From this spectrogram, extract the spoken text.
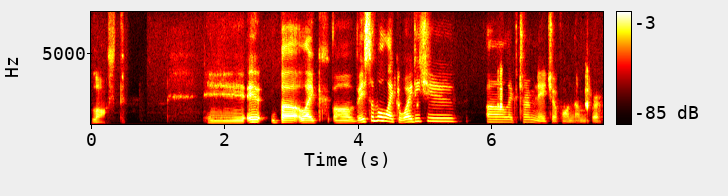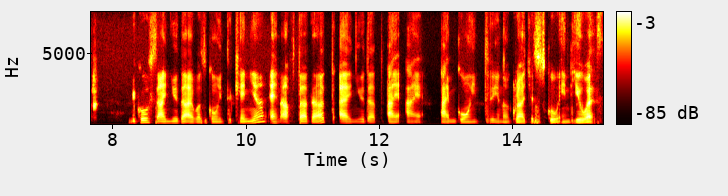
lost Eh, it, but like, uh, on like, why did you, uh, like terminate your phone number? because i knew that i was going to kenya and after that i knew that i i i'm going to you know graduate school in the us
